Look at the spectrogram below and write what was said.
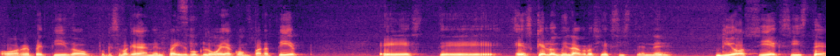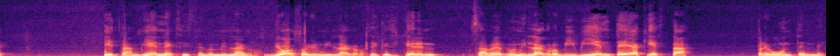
o repetido, porque se va a quedar en el Facebook, lo voy a compartir. Este, es que los milagros sí existen, ¿eh? Dios sí existe y también existen los milagros. Yo soy un milagro, así que si quieren saber de un milagro viviente, aquí está. Pregúntenme.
